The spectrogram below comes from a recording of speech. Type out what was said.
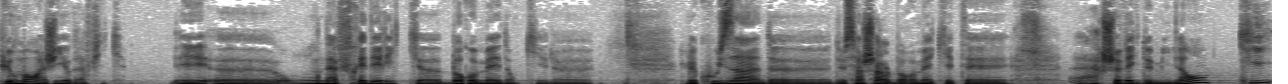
purement hagiographique. Et euh, on a Frédéric euh, Borromée, donc qui est le, cousin de, Saint Charles Borromée, qui était archevêque de Milan, qui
